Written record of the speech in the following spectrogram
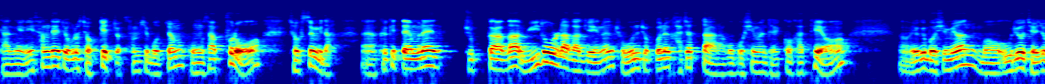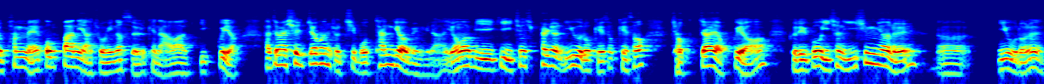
당연히 상대적으로 적겠죠. 35.04% 적습니다. 아, 그렇기 때문에 주가가 위로 올라가기에는 좋은 조건을 가졌다라고 보시면 될 것 같아요. 어, 여기 보시면 뭐 의료 제조 판매 꼼파니아 조이너스 이렇게 나와 있고요. 하지만 실적은 좋지 못한 기업입니다. 영업이익이 2018년 이후로 계속해서 적자였고요. 그리고 2020년을 어, 이후로는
